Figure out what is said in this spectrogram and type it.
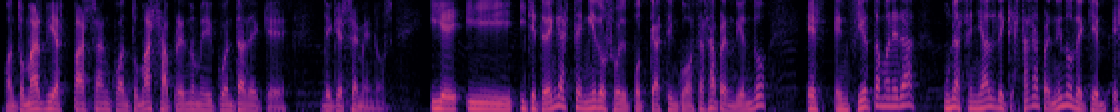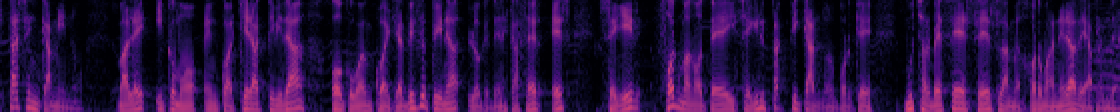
Cuanto más días pasan, cuanto más aprendo, me di cuenta de que, de que sé menos. Y, que te venga este miedo sobre el podcasting cuando estás aprendiendo es, en cierta manera, una señal de que estás aprendiendo, de que estás en camino, ¿vale? Y como en cualquier actividad o como en cualquier disciplina, lo que tienes que hacer es seguir formándote y seguir practicando, porque muchas veces es la mejor manera de aprender.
